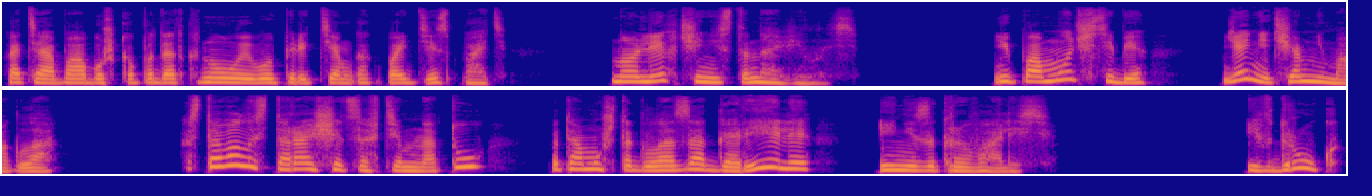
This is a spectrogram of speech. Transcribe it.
хотя бабушка подоткнула его перед тем, как пойти спать. Но легче не становилось. И помочь себе я ничем не могла. Оставалось таращиться в темноту, потому что глаза горели и не закрывались. И вдруг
